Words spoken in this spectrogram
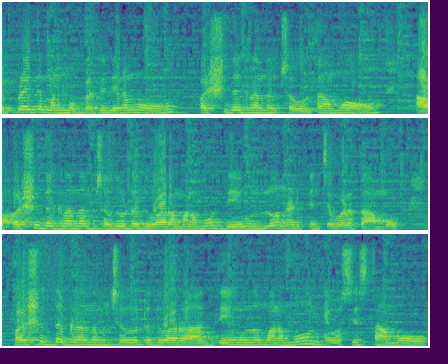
ఎప్పుడైతే మనము ప్రతిదినము పరిశుద్ధ గ్రంథం చదువుతామో ఆ పరిశుద్ధ గ్రంథం చదువుట ద్వారా మనము దేవునిలో నడిపించబడతాము. పరిశుద్ధ గ్రంథం చదువుట ద్వారా దేవుళ్ళు మనము నివసిస్తాము.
